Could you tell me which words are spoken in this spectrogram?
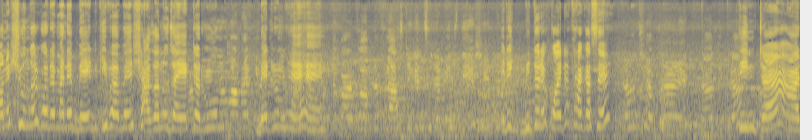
অনেক সুন্দর করে মানে বেড কীভাবে সাজানো যায় একটা রুম বেডরুম হ্যাঁ হ্যাঁ। এটি ভিতরে কয়টা থাক আছে? তিনটা আর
